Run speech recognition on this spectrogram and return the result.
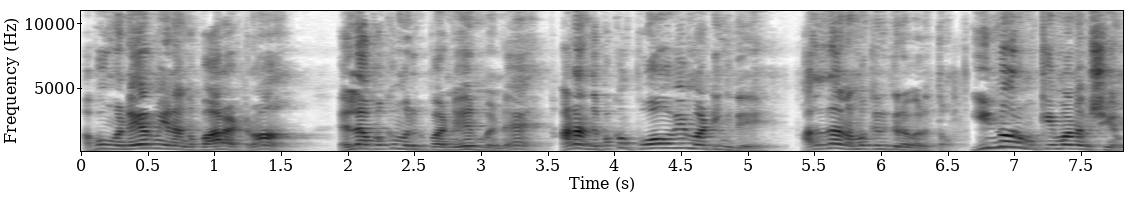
அப்போ உங்க நேர்மையை நாங்க பாராட்டுறோம். எல்லா பக்கமும் இருக்குப்பா நேர்மைன்னு. ஆனா அந்த பக்கம் போகவே மாட்டேங்குதே. அதுதான் நமக்கு இருக்கிற வருத்தம். இன்னொரு முக்கியமான விஷயம்.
